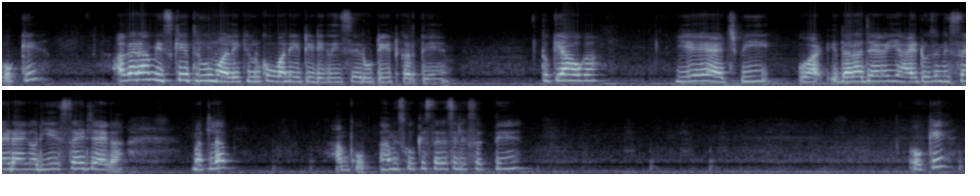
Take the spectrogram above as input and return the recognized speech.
ओके अगर हम इसके थ्रू मॉलिक्यूल को 180 डिग्री से रोटेट करते हैं तो क्या होगा? ये एच इधर आ जाएगा, ये हाइड्रोजन इस साइड आएगा और ये इस साइड जाएगा। मतलब हमको, हम इसको किस तरह से लिख सकते हैं? Okay okay?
